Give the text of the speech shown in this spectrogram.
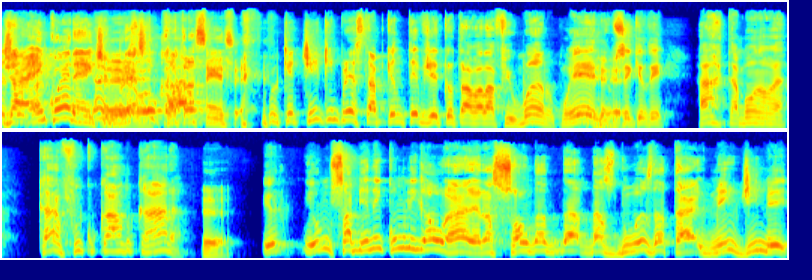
já o é carro. incoerente. É, empresta é, o carro. Contrassenso. Porque tinha que emprestar, porque não teve jeito que eu tava lá filmando com ele, não sei o que, não sei. Ah, tá bom, não vai. Cara, eu fui com o carro do cara. É. Eu, eu não sabia nem como ligar o ar, era sol da- da- das duas da tarde, meio-dia e meio.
